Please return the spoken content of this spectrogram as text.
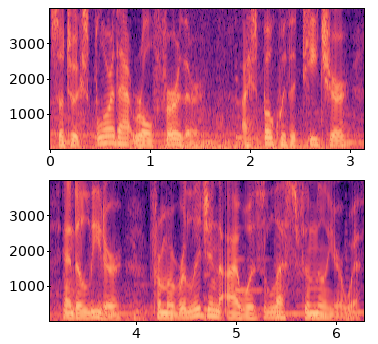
So, to explore that role further, I spoke with a teacher and a leader from a religion I was less familiar with.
